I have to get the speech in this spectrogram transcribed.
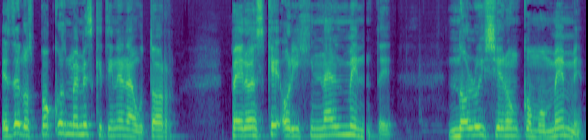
Es de los pocos memes que tienen autor. Pero es que originalmente no lo hicieron como meme.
